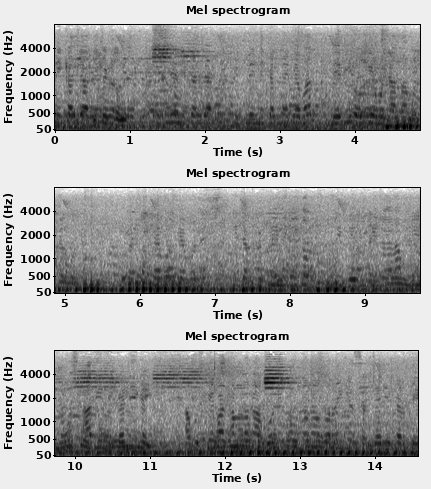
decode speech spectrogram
निकल जाती है खिपली निकल जाती खिपली निकलने के बाद बेबी ओके हो जाता बोलकर बोलते तो ठीक है बोल के बोले। निकली तो पूरी बेबी की जो है ना पूरी नोज़ आधी निकल ही गई अब उसके बाद हम लोग बोले तो उन लोग बोल रहे हैं सर्जरी करते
